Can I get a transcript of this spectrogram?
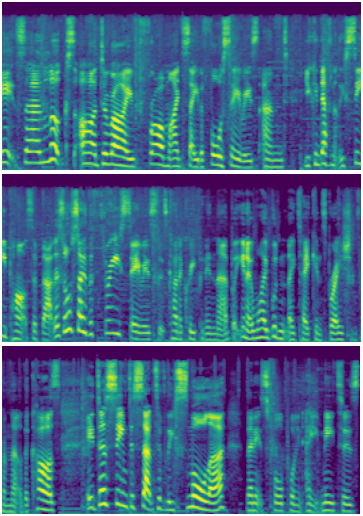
its uh, looks are derived from, I'd say, the 4 Series, and you can definitely see parts of that. There's also the 3 Series that's kind of creeping in there, but you know, why wouldn't they take inspiration from the other cars? It does seem deceptively smaller than its 4.8 metres,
